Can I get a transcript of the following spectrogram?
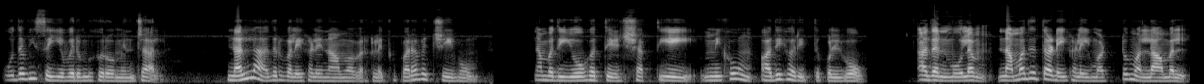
உதவி செய்ய விரும்புகிறோம் என்றால் நல்ல அதிர்வலைகளை நாம் அவர்களுக்கு பரவச் செய்வோம். நமது யோகத்தின் சக்தியை மிகவும் அதிகரித்துக் கொள்வோம். அதன் மூலம் நமது தடைகளை மட்டுமல்லாமல்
